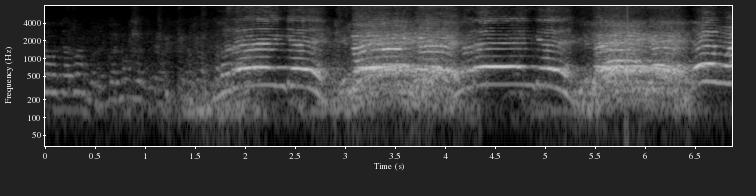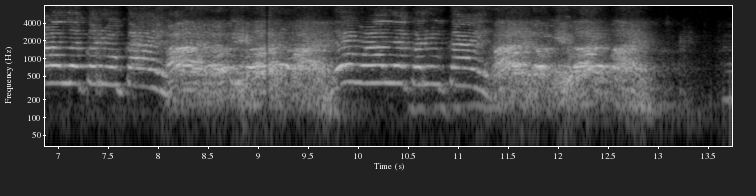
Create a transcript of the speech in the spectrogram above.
હું જવાનું બોલું, કોઈ ન બોલું. લડેંગે લડેંગે જય મળાલે કર્યું કાંઈ જય મળાલે કર્યું કાંઈ અ,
